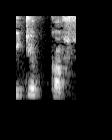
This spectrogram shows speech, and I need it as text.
eight of cups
